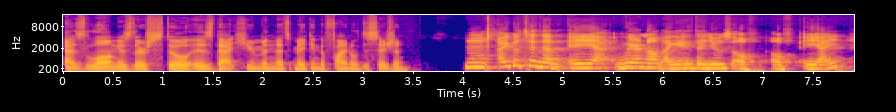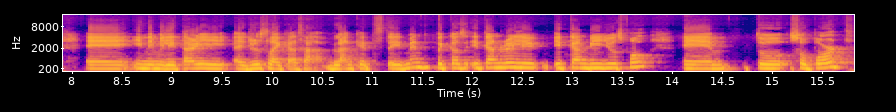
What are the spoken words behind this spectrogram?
as long as there still is that human that's making the final decision Mm, I could say that AI, we are not against the use of, of AI uh, in the military, uh, just like as a blanket statement, because it can really, it can be useful um, to support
